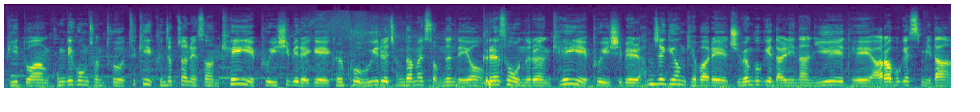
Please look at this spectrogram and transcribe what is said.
F-35B 또한 공대공 전투 특히 근접전에선 KF-21에게 결코 우위를 장담할 수 없는데요. 그래서 오늘은 KF-21 함재기형 개발에 주변국이 난리난 이유에 대해 알아보겠습니다.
